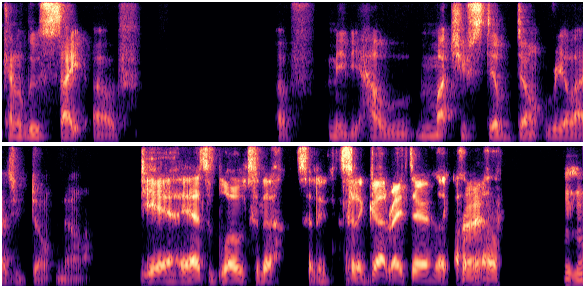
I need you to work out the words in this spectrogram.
kind of lose sight of of maybe how much you still don't realize you don't know. Yeah, yeah, it's a blow to the to the to the gut right there. Like, oh, right? no. mm-hmm.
